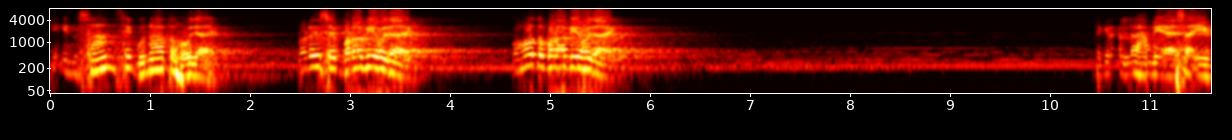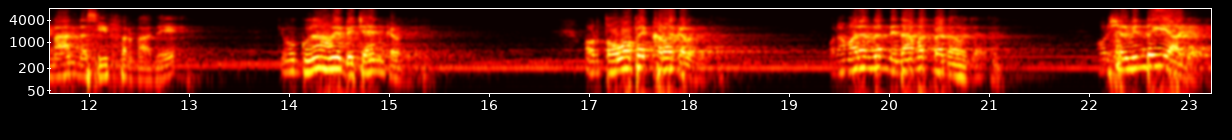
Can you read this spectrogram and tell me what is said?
कि इंसान से गुनाह तो हो जाएगा। बड़े से बड़ा भी हो जाएगा। बहुत बड़ा भी हो जाएगा। लेकिन अल्लाह हमें ऐसा ईमान नसीब फरमा दे कि वो गुनाह हमें बेचैन कर दे और तोबा पे खड़ा कर दे और हमारे अंदर निदामत पैदा हो जाए और शर्मिंदगी आ जाए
